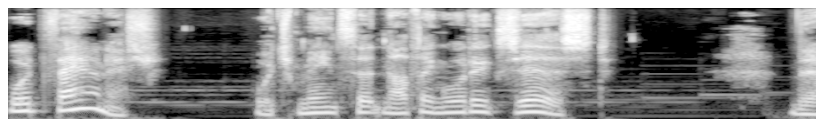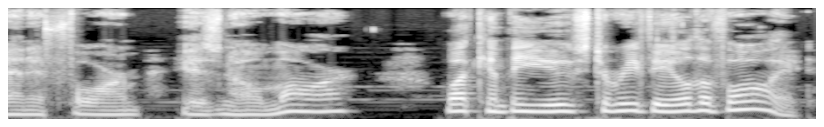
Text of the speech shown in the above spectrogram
would vanish, which means that nothing would exist. Then, if form is no more, what can be used to reveal the void?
